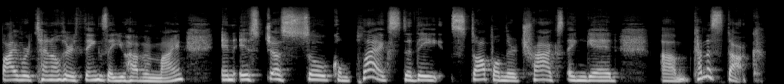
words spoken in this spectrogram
five or 10 other things that you have in mind. And it's just so complex that they stop on their tracks and get um, kind of stuck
